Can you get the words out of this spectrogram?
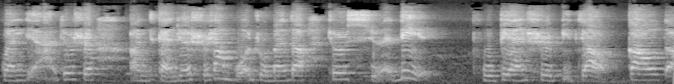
观点啊，就是嗯，感觉时尚博主们的就是学历普遍是比较高的。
